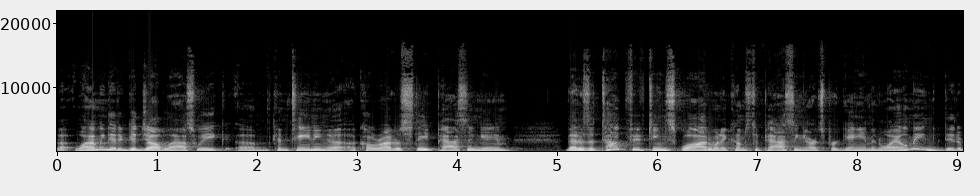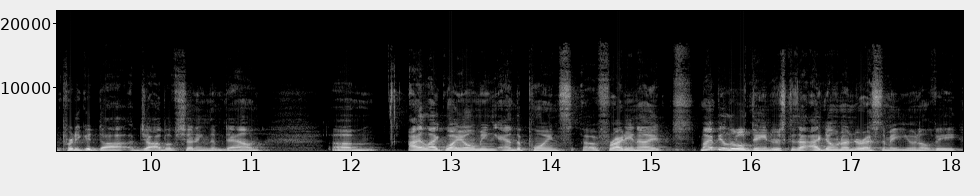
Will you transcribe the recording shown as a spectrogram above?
Uh, Wyoming did a good job last week um, containing a, a Colorado State passing game that is a top 15 squad when it comes to passing yards per game. And Wyoming did a pretty good do- job of shutting them down. Um, I like Wyoming and the points uh, Friday night. Might be a little dangerous because I, I, don't underestimate UNLV.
